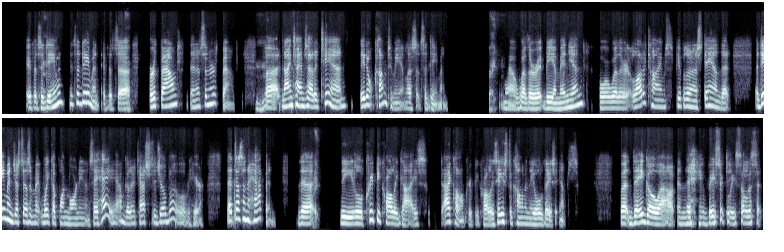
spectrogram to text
If it's a demon it's a demon. If it's a earthbound then it's an earthbound. Mm-hmm. but nine times out of ten they don't come to me unless it's a demon. Right. You know whether it be a minion or whether a lot of times people don't understand that a demon just doesn't wake up one morning and say, Hey, I'm going to attach to Joe Blow over here. That doesn't happen. The right. the little creepy crawly guys, I call them creepy crawlies. They used to call them in the old days imps. But they go out and they basically solicit,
